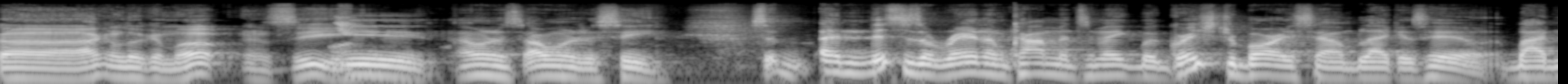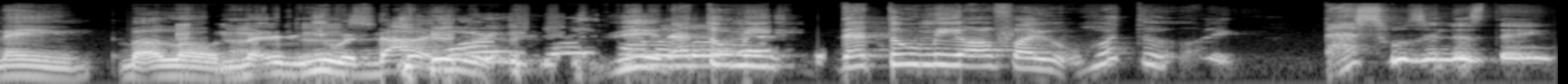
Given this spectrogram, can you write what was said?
Uh, I can look him up and see. Yeah, I want to. I wanted to see. So, and this is a random comment to make, but Grace Jabbari sound black as hell by name, but alone. you would not. yeah, that threw me. That threw me off. Like, what the? Like, that's who's in this thing.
